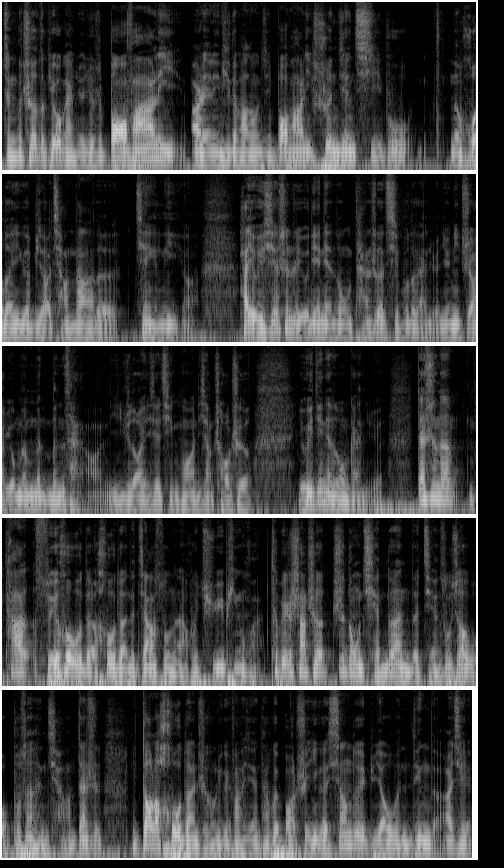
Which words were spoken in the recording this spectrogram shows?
整个车子给我感觉就是爆发力，二点零 T 的发动机，爆发力瞬间起步。能获得一个比较强大的牵引力啊，还有一些甚至有一点点这种弹射起步的感觉，就你只要油门猛猛踩啊，你遇到一些情况你想超车，有一点点这种感觉。但是呢，它随后的后段的加速呢会趋于平缓，特别是刹车制动前段的减速效果不算很强，但是你到了后段之后，你会发现它会保持一个相对比较稳定的，而且。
